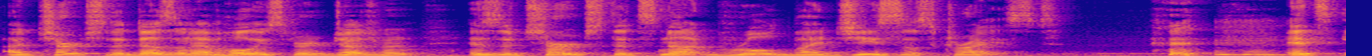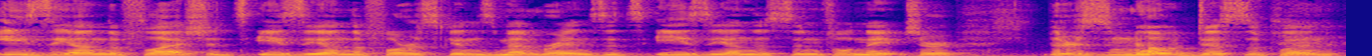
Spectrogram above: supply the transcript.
a church that doesn't have Holy Spirit judgment, is a church that's not ruled by Jesus Christ. Mm-hmm. it's easy on the flesh, it's easy on the foreskins, membranes, it's easy on the sinful nature. There's no discipline,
